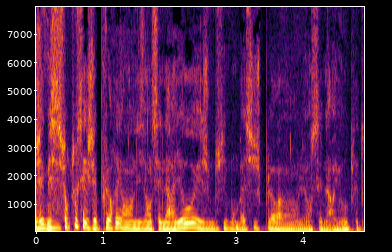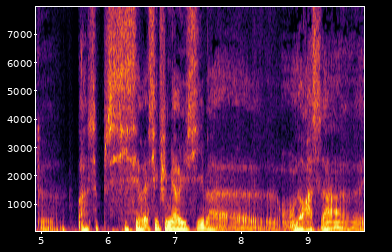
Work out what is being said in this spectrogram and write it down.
Mais c'est surtout c'est que j'ai pleuré en lisant le scénario et je me suis dit bon bah si je pleure en lisant le scénario, peut-être que ça- si, le film est réussi, bah euh, on aura ça euh,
